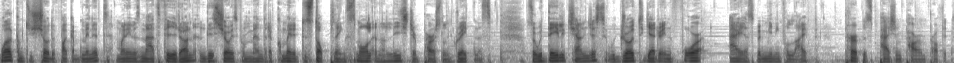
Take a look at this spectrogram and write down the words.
Welcome to Show the Fuck Up Minute. My name is Matt Fyron, and this show is for men that are committed to stop playing small and unleash their personal greatness. So, with daily challenges, we grow together in four areas of a meaningful life purpose, passion, power, and profit.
